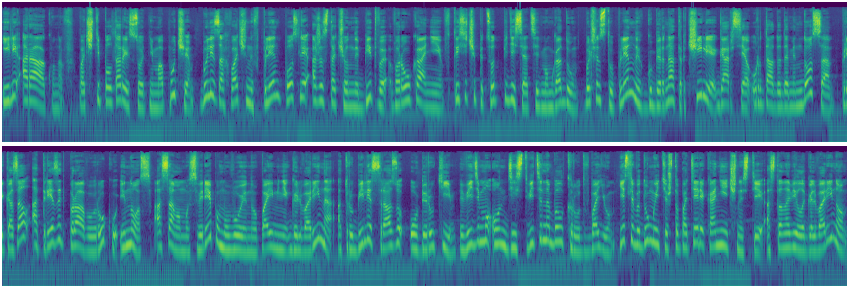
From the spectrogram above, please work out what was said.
или Араакунов. Почти полторы сотни Мапуче были захвачены в плен после ожесточенной битвы в Араукании в 1557 году. Большинству пленных губернатор Чили Гарсия Урдадо да Мендоса приказал отрезать правую руку и нос, а самому свирепому воину по имени Гальварина отрубили сразу обе руки. Видимо, он действительно был крут в бою. Если вы думаете, что потеря конечностей остановила Гальварино,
